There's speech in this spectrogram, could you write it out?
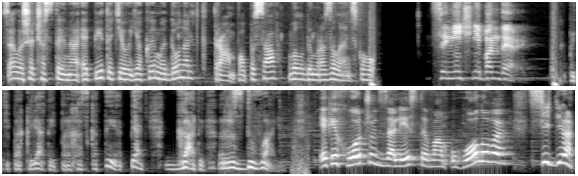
Це лише частина епітетів, якими Дональд Трамп описав Володимира Зеленського. Циничні бандери. Эти проклятые порохоскоты опять гады раздувают. які хочуть залізти вам у голови Сидят,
